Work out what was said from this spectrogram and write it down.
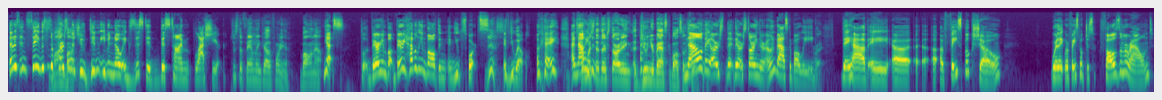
That is insane. This is a person that you didn't even know existed this time last year. Just a family in California balling out. Yes. Very involved, very heavily involved in, in youth sports, Yes. if you will. Okay, and now so much that they're starting a junior basketball association. now they are they are starting their own basketball league. Right. They have a, uh, a a- Facebook show where they where Facebook just follows them around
